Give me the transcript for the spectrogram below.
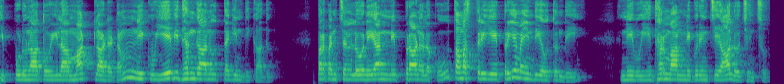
ఇప్పుడు నాతో ఇలా మాట్లాడటం నీకు ఏ విధంగానూ తగింది కాదు. ప్రపంచంలోని అన్ని ప్రాణులకు తమ స్త్రీయే ప్రియమైంది అవుతుంది. నీవు ఈ ధర్మాన్ని గురించి ఆలోచించు.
